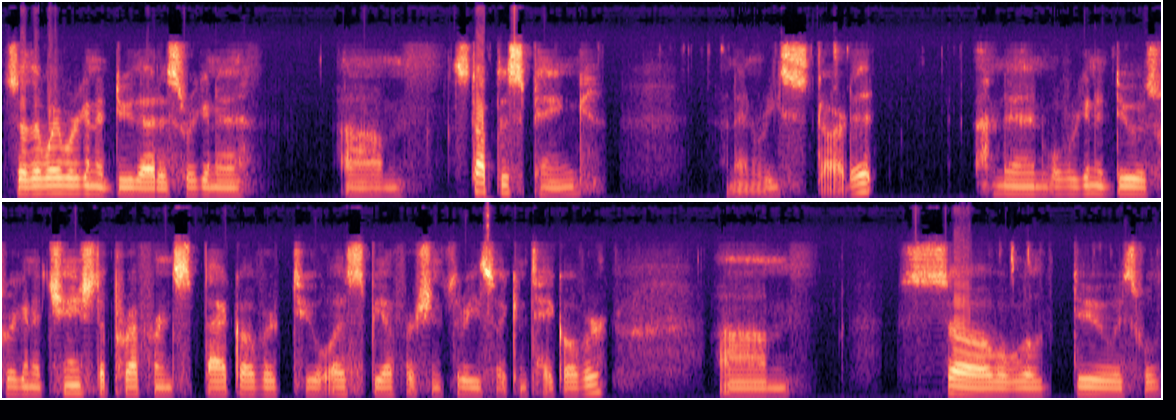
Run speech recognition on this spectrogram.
So the way we're going to do that is we're going to um, stop this ping and then restart it. And then what we're going to do is we're going to change the preference back over to OSPF version 3 so it can take over. Um, so what we'll do is we'll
